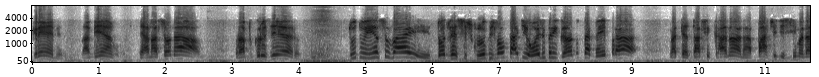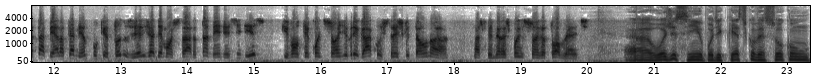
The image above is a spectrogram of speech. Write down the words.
Grêmio, Flamengo, Internacional, próprio Cruzeiro, tudo isso vai, todos esses clubes vão estar de olho brigando também para para tentar ficar na, na, parte de cima da tabela, até mesmo porque todos eles já demonstraram também nesse início que vão ter condições de brigar com os três que estão na, nas primeiras posições atualmente. Ah, hoje sim, o podcast conversou com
